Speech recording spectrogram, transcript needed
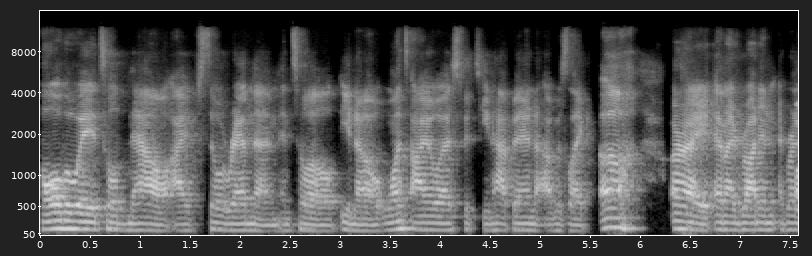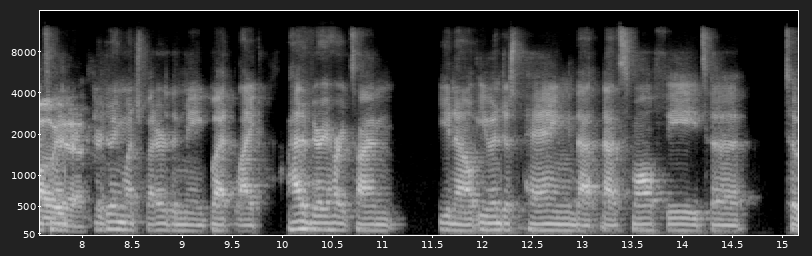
all the way until now, I've still ran them until you know once iOS 15 happened, I was like, oh, all right. And I brought in, I brought in oh, yeah. they're doing much better than me, but like I had a very hard time, you know, even just paying that that small fee to to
